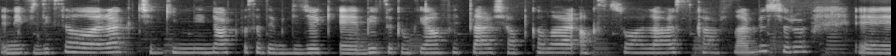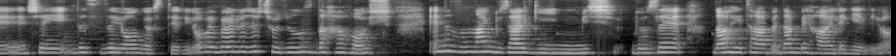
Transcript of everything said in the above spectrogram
hani fiziksel olarak çirkinliğini örtbas edebilecek bir takım kıyafetler, şapkalar, aksesuarlar, scarflar bir sürü şey de size yol gösteriyor ve böylece çocuğunuz daha hoş, en azından güzel giyinmiş, göze daha hitap eden bir hale geliyor.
